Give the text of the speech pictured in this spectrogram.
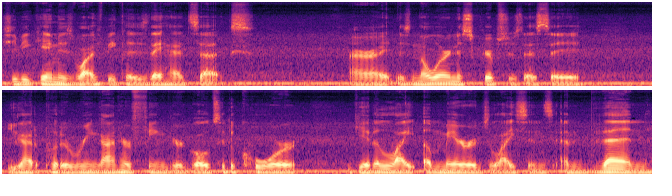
She became his wife because they had sex all right. There's nowhere in the scriptures that say you got to put a ring on her finger, go to the court, get a light, a marriage license, and then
